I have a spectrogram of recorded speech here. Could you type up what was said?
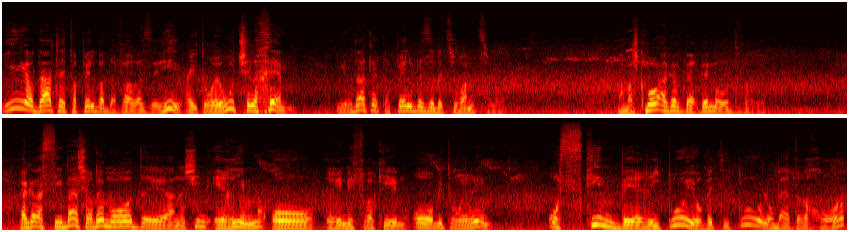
היא יודעת לטפל בדבר הזה, היא, ההתעוררות שלכם, היא יודעת לטפל בזה בצורה מצוינת. ממש כמו, אגב, בהרבה מאוד דברים. ואגב, הסיבה שהרבה מאוד אה, אנשים ערים, או ערים לפרקים, או מתעוררים, עוסקים בריפוי או בטיפול או בהדרכות,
